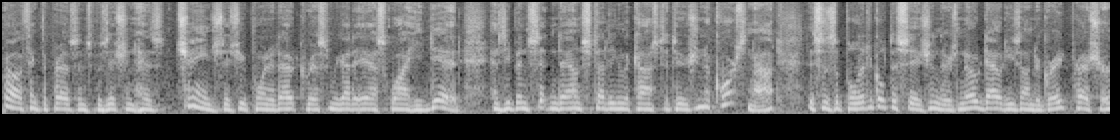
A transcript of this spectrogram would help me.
Well, I think the president's position has changed, as you pointed out, Chris, and we got to ask why he did. Has he been sitting down studying the Constitution? Of course not. This is a political decision. There's no doubt he's under great pressure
